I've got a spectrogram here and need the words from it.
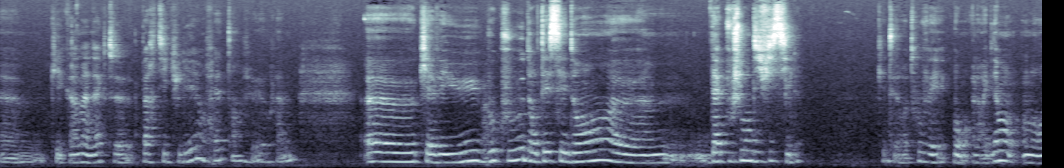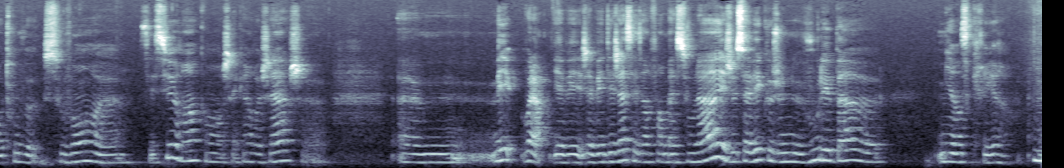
Euh, qui est quand même un acte particulier en fait hein, fait aux femmes. Euh, qui avait eu beaucoup d'antécédents euh, d'accouchements difficiles qui étaient retrouvés. Bon, alors évidemment, on en retrouve souvent, c'est sûr, hein, quand chacun recherche. mais voilà, j'avais déjà ces informations-là et je savais que je ne voulais pas m'y inscrire. Mm.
